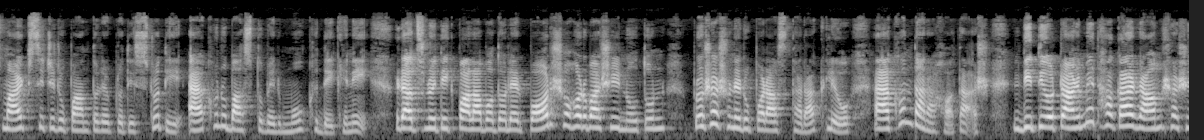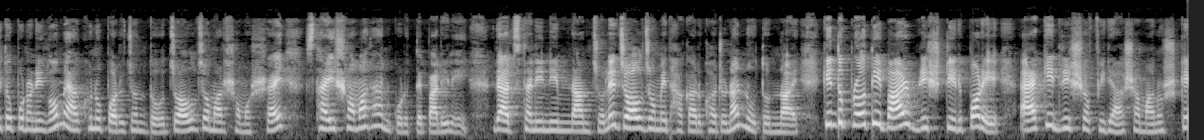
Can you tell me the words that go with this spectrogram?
স্মার্ট সিটি রূপান্তরের প্রতিশ্রুতি এখনও বাস্তবের মুখ দেখেনি। রাজনৈতিক পালাবদলের পর শহরবাসী নতুন প্রশাসনের উপর আস্থা রাখলেও এখন তারা হতাশ। দ্বিতীয় টার্মে থাকা রাম শাসিত পুর নিগম এখনও পর্যন্ত জল জমার সমস্যায় স্থায়ী সমাধান করতে পারেনি। রাজধানীর নিম্নাঞ্চলে জল জমে থাকার ঘটনা নতুন নয়। কিন্তু প্রতিবার বৃষ্টির পরে একই দৃশ্য ফিরে আসা মানুষকে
